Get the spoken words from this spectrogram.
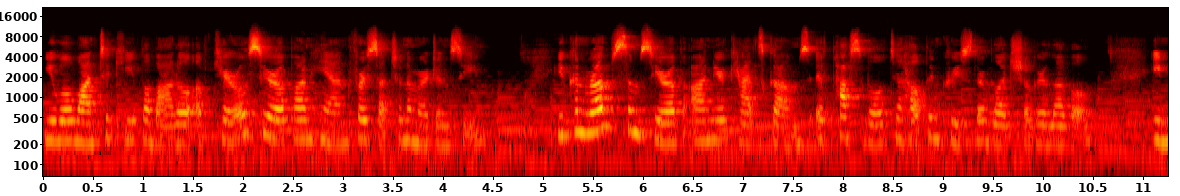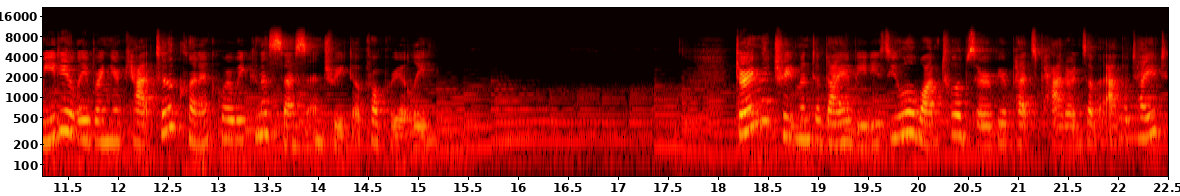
You will want to keep a bottle of Karo syrup on hand for such an emergency. You can rub some syrup on your cat's gums if possible to help increase their blood sugar level. Immediately bring your cat to the clinic where we can assess and treat appropriately. During the treatment of diabetes, you will want to observe your pet's patterns of appetite,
